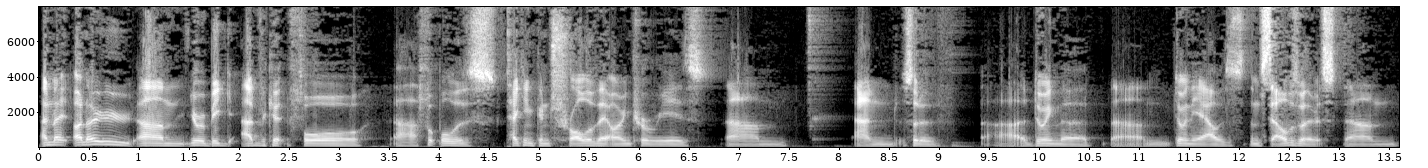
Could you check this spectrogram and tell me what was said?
And mate, I know um, you're a big advocate for uh, footballers taking control of their own careers um, and sort of uh, doing the um, doing the hours themselves, whether it's um,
